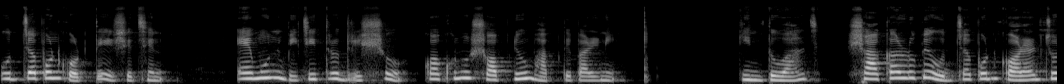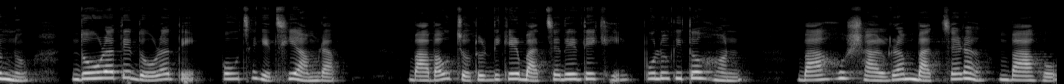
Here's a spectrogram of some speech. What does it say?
উদযাপন করতে এসেছেন। এমন বিচিত্র দৃশ্য কখনো স্বপ্নেও ভাবতে পারিনি। কিন্তু আজ সাকার রূপে উদযাপন করার জন্য দৌড়াতে দৌড়াতে পৌঁছে গেছি আমরা। বাবাও চতুর্দিকের বাচ্চাদের দেখে পুলকিত হন। বাহ, শালগ্রাম বাচ্চারা, বাহ।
